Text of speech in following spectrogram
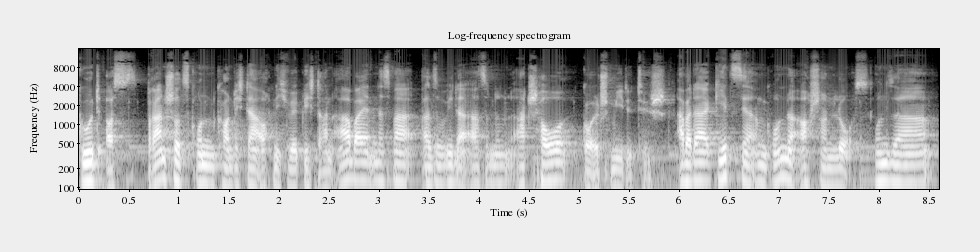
Gut, aus Brandschutzgründen konnte ich da auch nicht wirklich dran arbeiten. Das war also wieder also eine Art Schau-Goldschmiedetisch. Aber da geht es ja im Grunde auch schon los. Unser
